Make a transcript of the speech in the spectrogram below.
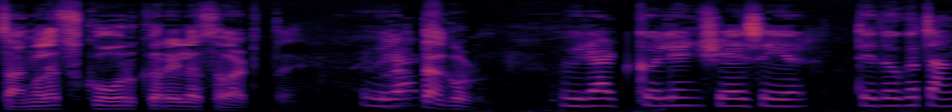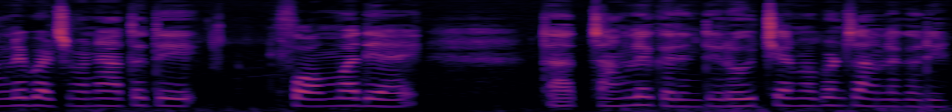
चांगला स्कोअर करेल असं वाटतंय? विराट. भारताकडून विराट कोहली आणि श्रेयस अय्यर ते दोघं चांगले बॅट्समॅन आहे. आता ते फॉर्ममध्ये आहे. तर चांगले करेन ते. रोहित शर्मा पण चांगलं करेन.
